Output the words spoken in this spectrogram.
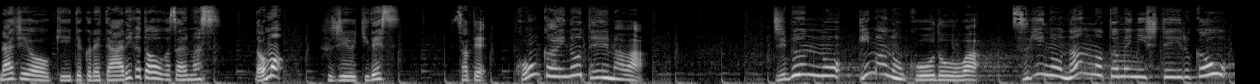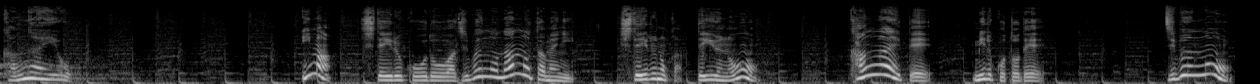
ラジオを聴いてくれてありがとうございます。どうも、藤幸です。さて、今回のテーマは、自分の今の行動は次の何のためにしているかを考えよう。今している行動は自分の何のためにしているのかっていうのを考えてみることで自分の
